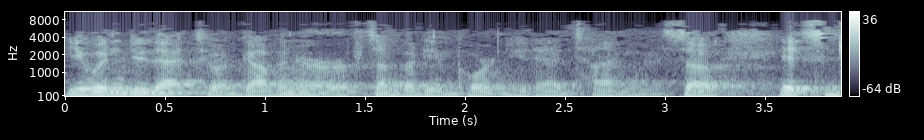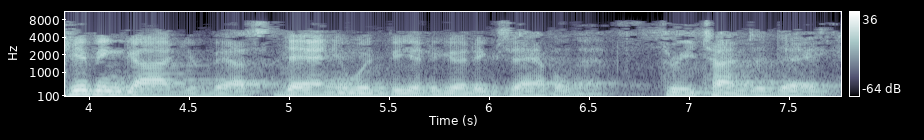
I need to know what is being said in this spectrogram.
You wouldn't do that to a governor or somebody important you'd had time with. So it's giving God your best. Daniel would be a good example that. Three times a day,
